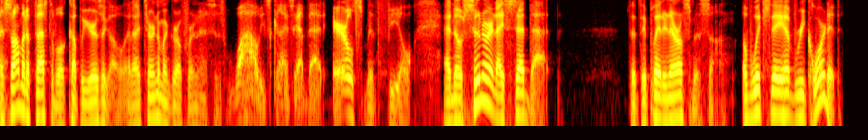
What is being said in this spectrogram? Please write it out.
I saw them at a festival a couple years ago, and I turned to my girlfriend and I says, "Wow, these guys have that Aerosmith feel." And no sooner had I said that, that they played an Aerosmith song, of which they have recorded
